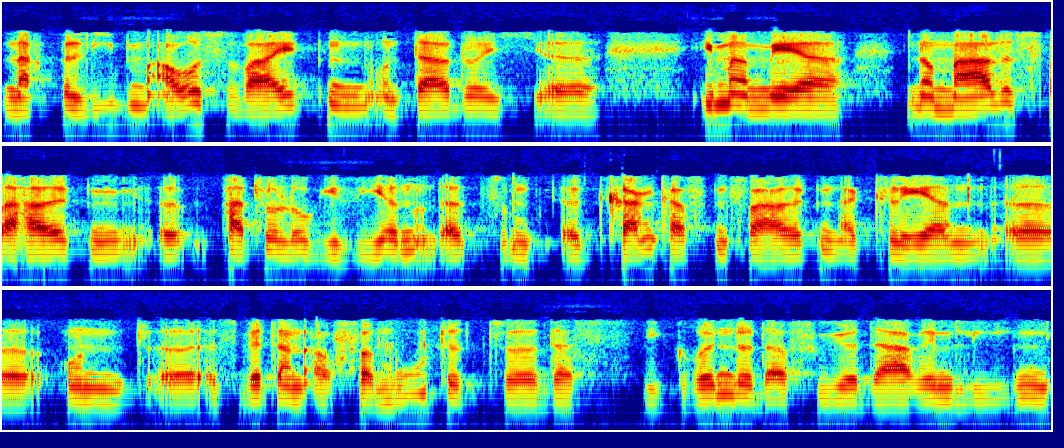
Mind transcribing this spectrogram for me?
nach Belieben ausweiten und dadurch äh, immer mehr normales Verhalten äh, pathologisieren und zum äh, krankhaften Verhalten erklären. Äh, und äh, es wird dann auch vermutet, äh, dass die Gründe dafür darin liegen,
